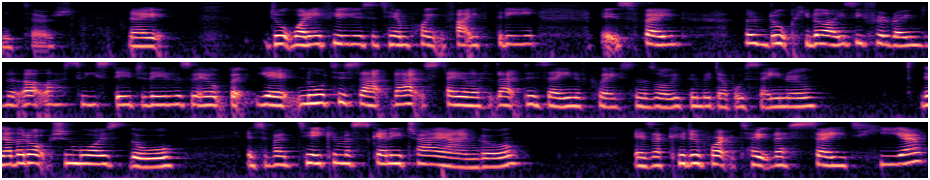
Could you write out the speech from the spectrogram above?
metres. Now, don't worry if you use a 10.53, it's fine. They don't penalise you for rounding at that last wee stage there as well. But yeah, notice that that style, that design of question is always going to be double sine rule. The other option was though, is if I'd taken my skinny triangle, is I could have worked out this side here,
